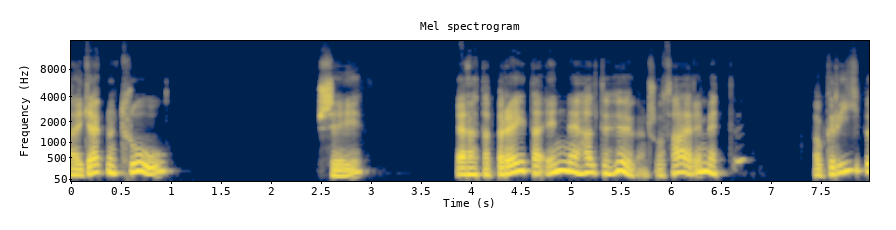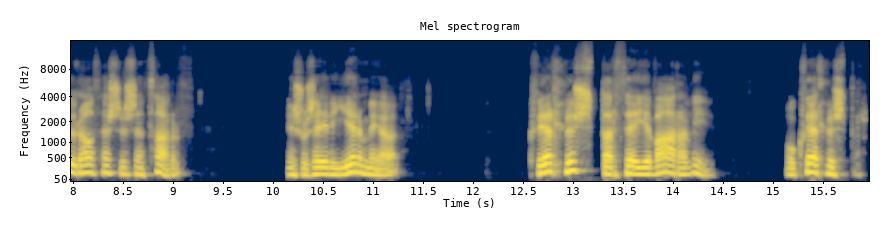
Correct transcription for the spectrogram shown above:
að í gegnum trú segið er hægt að breyta innihaldi hugans og það er ymmit þá grýpur á þessu sem þarf eins og segir ég er með að hver hlustar þegar ég vara við? Og hver hlustar?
